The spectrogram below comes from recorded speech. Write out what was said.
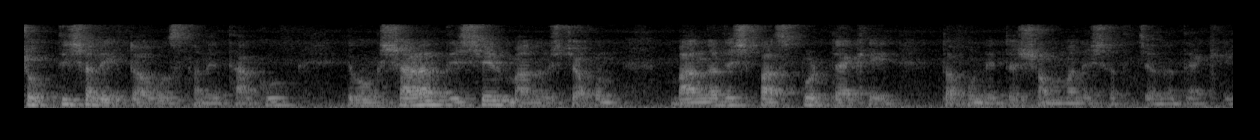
শক্তিশালী একটা অবস্থানে থাকুক এবং সারা দেশের মানুষ যখন বাংলাদেশ পাসপোর্ট দেখে, তখন এটা সম্মানের সাথে যেন দেখে।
